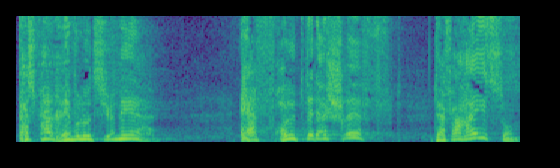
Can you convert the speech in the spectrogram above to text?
Das war revolutionär. Er folgte der Schrift, der Verheißung.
